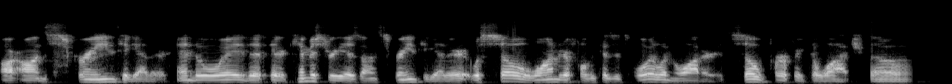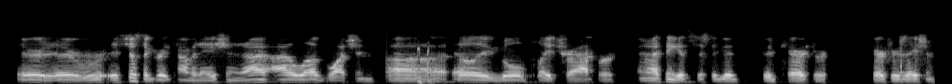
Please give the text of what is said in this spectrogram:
are on screen together and the way that their chemistry is on screen together, it was so wonderful because it's oil and water. It's so perfect to watch. So they're, they're, it's just a great combination. And I, I loved watching uh, Elliott Gould play Trapper. And I think it's just a good good character characterization.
